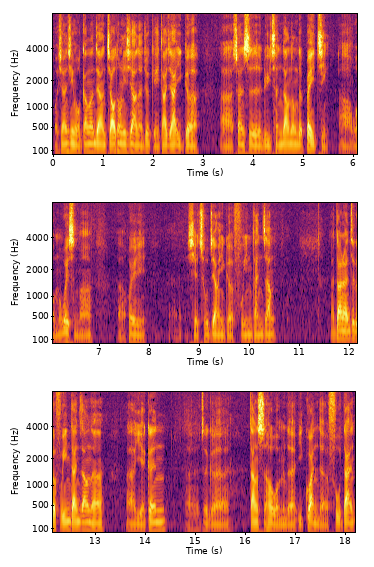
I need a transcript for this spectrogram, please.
我相信我刚刚这样交通一下呢，就给大家一个呃算是旅程当中的背景啊，我们为什么呃会呃写出这样一个福音单章。那当然，这个福音单章呢，呃，也跟呃这个当时候我们的一贯的负担，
